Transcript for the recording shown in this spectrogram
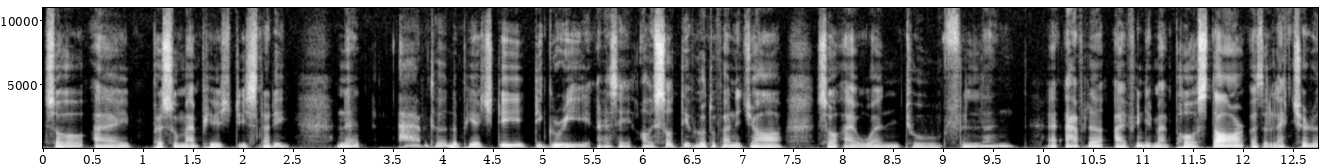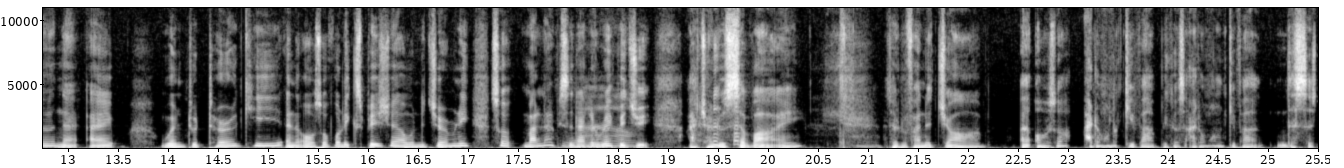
So I pursue my PhD study, and then after the PhD degree, and I say, oh, it's so difficult to find a job. So I went to Finland, and after I finished my postdoc as a lecturer, then I went to Turkey, and also for the expedition, I went to Germany. So my life is like a refugee. I try to survive. I try to find a job, and also I don't want to give up because I don't want to give up this such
